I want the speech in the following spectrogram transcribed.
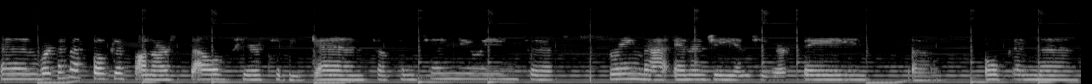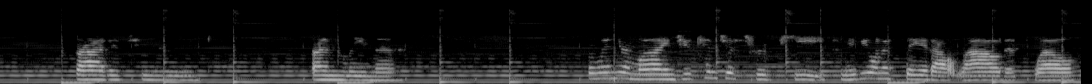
And we're going to focus on ourselves here to begin. So continuing to bring that energy into your face, um, openness, gratitude, friendliness. So in your mind, you can just repeat. Maybe you want to say it out loud as well.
